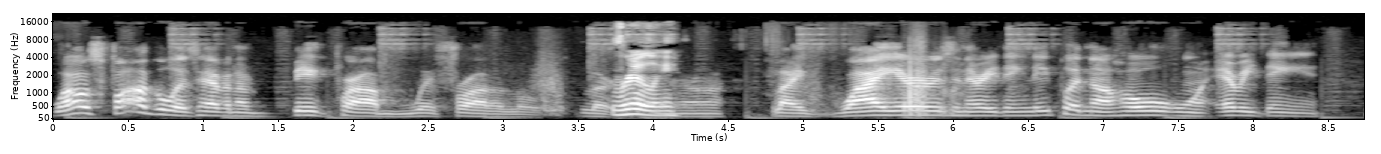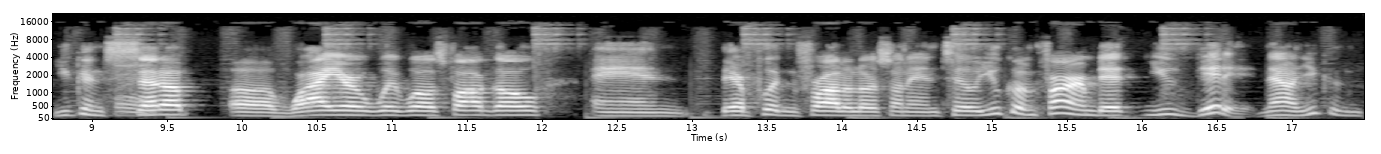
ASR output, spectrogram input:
Wells Fargo is having a big problem with fraud alert. alerts, Really? you know? like wires and everything. They putting a hold on everything. You can hmm. set up a wire with Wells Fargo, and they're putting fraud alerts on it until you confirm that you did it. Now you can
